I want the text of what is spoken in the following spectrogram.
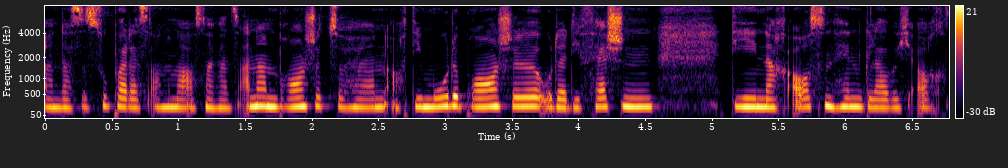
Und das ist super, das auch nochmal aus einer ganz anderen Branche zu hören. Auch die Modebranche oder die Fashion, die nach außen hin, glaube ich, auch,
